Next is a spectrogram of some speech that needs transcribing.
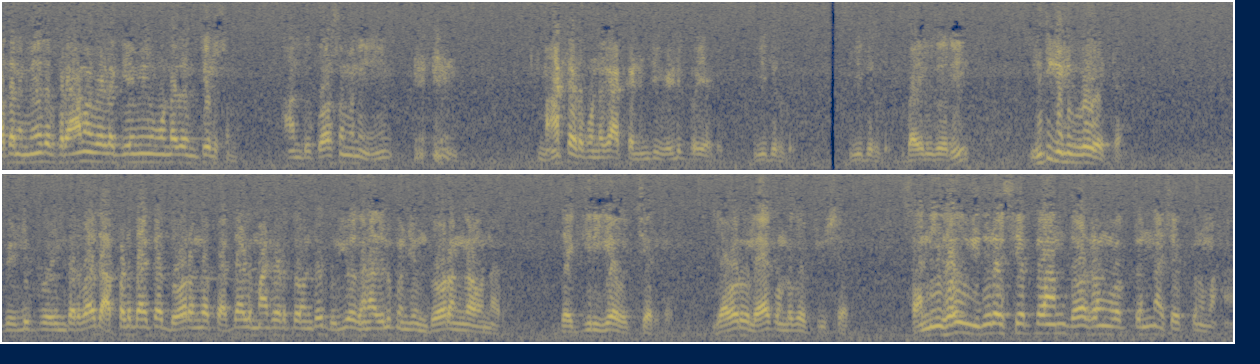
అతని మీద ప్రేమ వీళ్ళకేమీ ఉండదని తెలుసు అందుకోసమని మాట్లాడకుండా అక్కడి నుంచి వెళ్ళిపోయాడు వీదురుడు. వీదురుడు బయలుదేరి ఇంటికి వెళ్ళిపోయాట. వెళ్ళిపోయిన తర్వాత అప్పటిదాకా దూరంగా పెద్దాళ్ళు మాట్లాడుతూ ఉంటే దుర్యోధనాదులు కొంచెం దూరంగా ఉన్నారు. దగ్గరిగా వచ్చారట. ఎవరు లేకుండా చూశారు. సన్నిధౌ విదురస్యత్వాం దోషం వక్తున్న శక్తును మహా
